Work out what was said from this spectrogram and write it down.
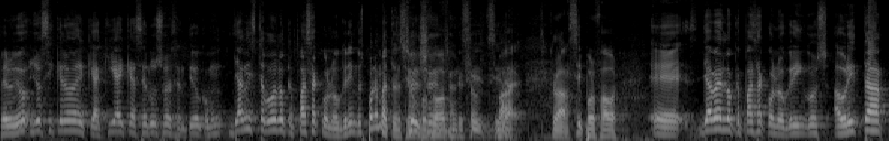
Pero yo, yo sí creo de que aquí hay que hacer uso del sentido común. ¿Ya viste vos lo que pasa con los gringos? Poneme atención, por favor, porque sí, sí, claro. sí, por favor. Eh, ya ves lo que pasa con los gringos. Ahorita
